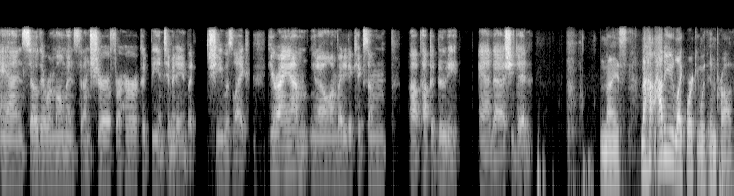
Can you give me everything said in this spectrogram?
and so there were moments that I'm sure for her could be intimidating, but she was like, here I am, you know, I'm ready to kick some uh, puppet booty and uh, she did. Nice. Now, how, how do you like working with improv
